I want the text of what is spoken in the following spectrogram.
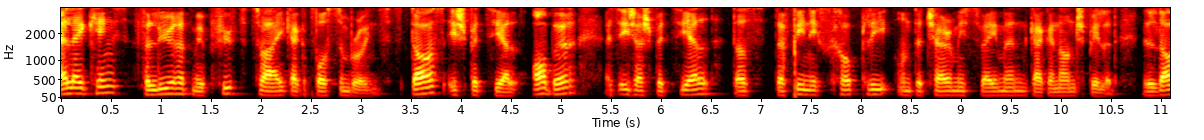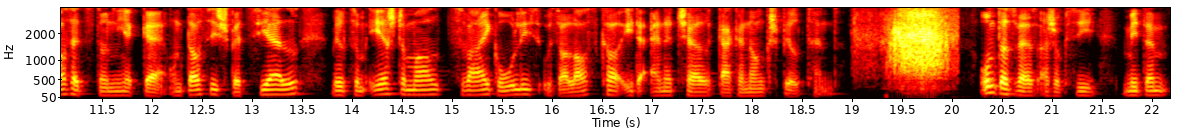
LA Kings verlieren mit 5 zu 2 gegen Boston Bruins. Das ist speziell, aber es ist auch speziell, dass der Phoenix Copley und der Jeremy Swayman gegeneinander spielen, weil das hat es noch nie gegeben. Und das ist speziell, weil zum ersten Mal zwei Goalies aus Alaska in der NHL gegeneinander gespielt haben. Und das wäre es auch schon gewesen. Mit dem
